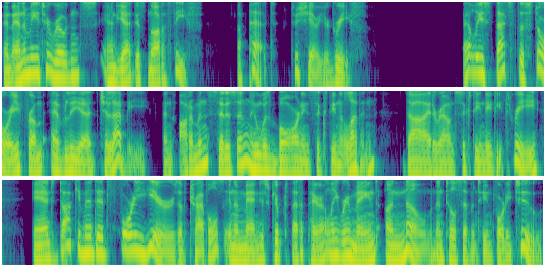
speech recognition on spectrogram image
An enemy to rodents, and yet it's not a thief. A pet to share your grief. At least that's the story from Evliya Çelebi, an Ottoman citizen who was born in 1611, died around 1683, and documented 40 years of travels in a manuscript that apparently remained unknown until 1742.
